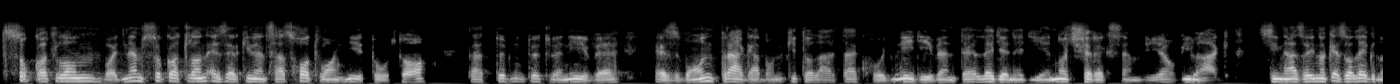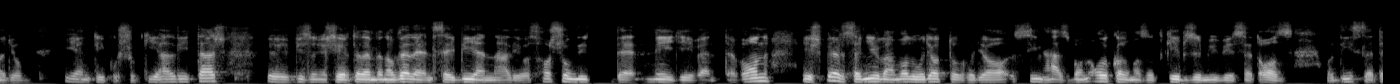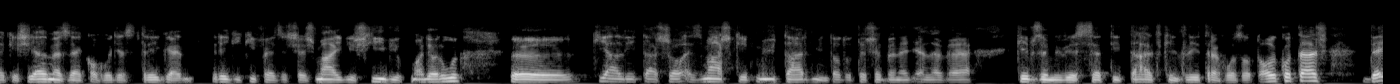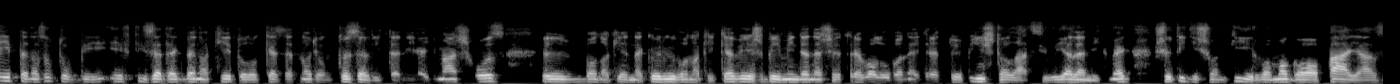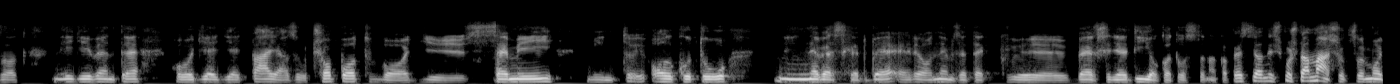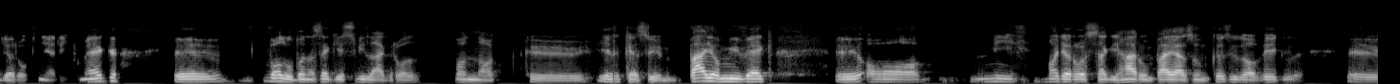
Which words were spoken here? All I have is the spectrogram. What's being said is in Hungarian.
szokatlan, vagy nem szokatlan, 1967 óta, tehát több mint 50 éve ez van. Prágában kitalálták, hogy négy évente legyen egy ilyen nagy seregszemléje a világ színházainak. Ez a legnagyobb ilyen típusú kiállítás. Bizonyos értelemben a Velencei Biennálihoz hasonlít, de négy évente van, és persze nyilvánvaló, hogy attól, hogy a színházban alkalmazott képzőművészet az, a díszletek és jelmezek, ahogy ezt régen, régi kifejezése és máig is hívjuk magyarul, kiállítása, ez másképp műtárgy, mint adott esetben egy eleve képzőművészeti tárgyként létrehozott alkotás, de éppen az utóbbi évtizedekben a két dolog kezdett nagyon közelíteni egymáshoz, van, aki ennek örül, van, aki kevésbé, minden esetre valóban egyre több installáció jelenik meg, sőt így is van kiírva maga a pályázat négy évente, hogy egy-egy pályázó csapat vagy személy, mint alkotó nevezhet be erre a nemzetek versenye, díjakat osztanak a fesztiválon, és most már másodszor magyarok nyerik meg. Valóban az egész világról vannak érkező pályaművek. A mi magyarországi három pályázónk közül a végül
